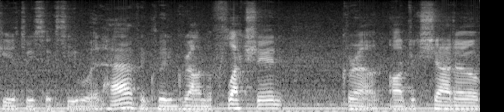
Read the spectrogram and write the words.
Fusion 360 would have, including ground reflection, ground object shadow,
